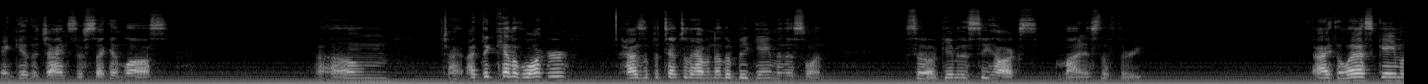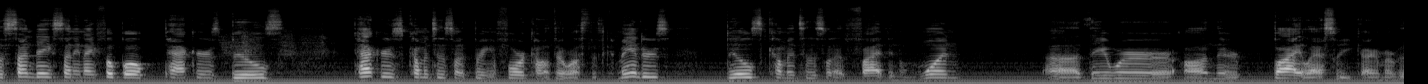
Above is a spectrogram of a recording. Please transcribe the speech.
and give the Giants their second loss. Um, I think Kenneth Walker has the potential to have another big game in this one. So give me the Seahawks minus the three. All right, the last game of Sunday, Sunday night football, Packers, Bills. Packers come into this one at three and four, come with their loss to the Commanders. Bills come into this one at five and one. Uh, they were on their bye last week. I remember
